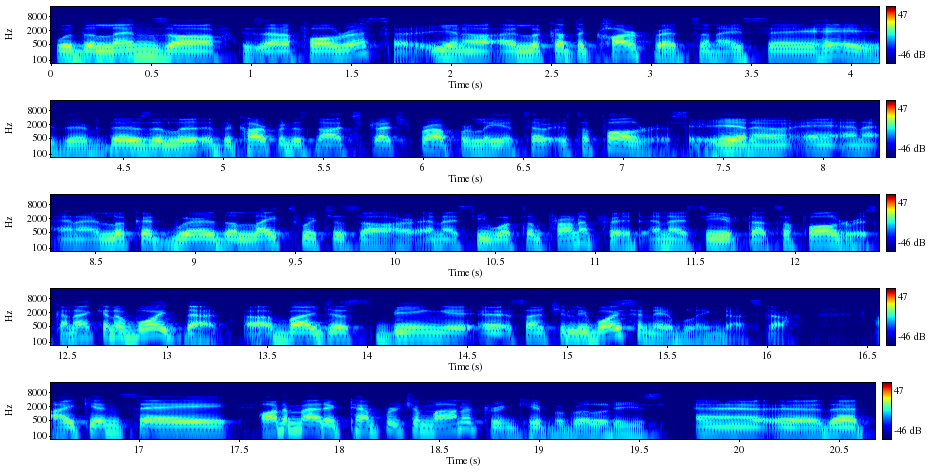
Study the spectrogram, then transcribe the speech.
with the lens of is that a fall risk? Uh, you know, I look at the carpets and I say, hey, there's a the carpet is not stretched properly, it's a it's a fall risk. You know, and and I look at where the light switches are and I see what's in front of it and I see if that's a fall risk, and I can avoid that uh, by just being uh, essentially voice enabling that stuff. I can say automatic temperature monitoring capabilities uh, uh, that,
